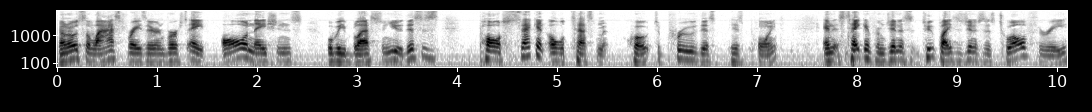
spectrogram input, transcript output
Now notice the last phrase there in verse 8. All nations will be blessed in you. This is Paul's second Old Testament quote to prove this his point, and it's taken from Genesis two places, Genesis 12:3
